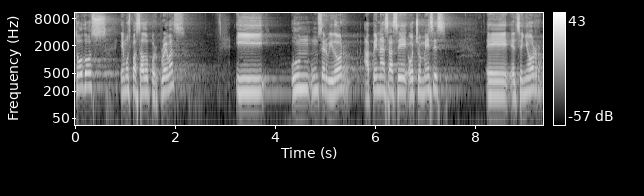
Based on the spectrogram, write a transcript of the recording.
todos hemos pasado por pruebas y un, servidor apenas hace ocho meses, eh, el Señor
